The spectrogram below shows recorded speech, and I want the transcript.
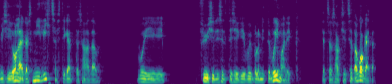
mis ei ole kas nii lihtsasti kättesaadav või füüsiliselt isegi võib-olla mitte võimalik, et sa saaksid seda kogeda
